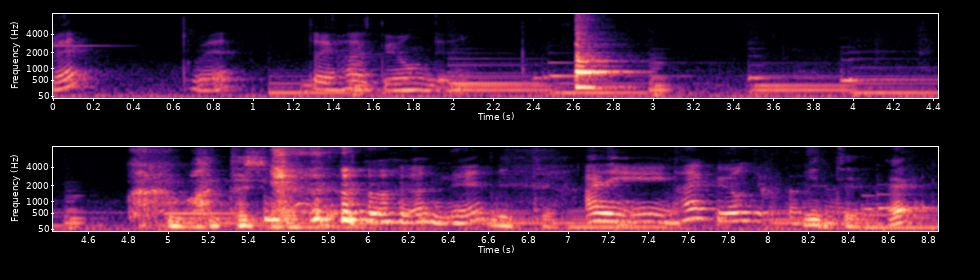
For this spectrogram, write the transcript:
え？ごめん二人早く読んで。私が読なんで 早く読んでください見てえ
